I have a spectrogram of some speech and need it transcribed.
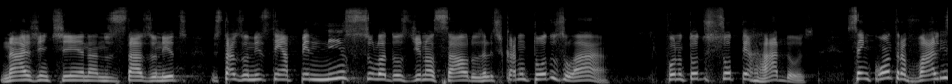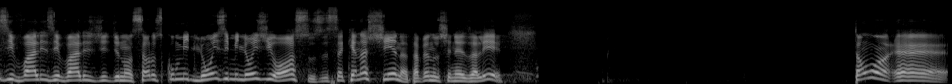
na Argentina, nos Estados Unidos. Nos Estados Unidos tem a península dos dinossauros, eles ficaram todos lá. Foram todos soterrados. Você encontra vales e vales e vales de dinossauros com milhões e milhões de ossos. Isso aqui é na China, está vendo os chineses ali? Então, é,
